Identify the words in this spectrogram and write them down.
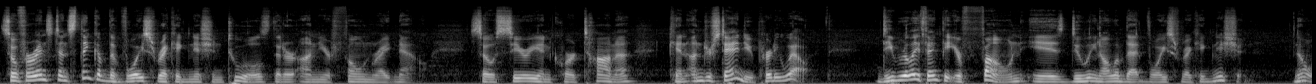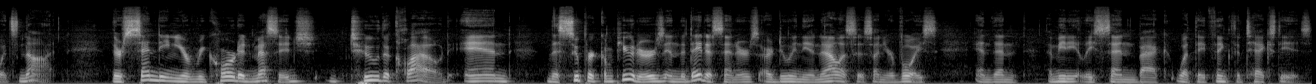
So, for instance, think of the voice recognition tools that are on your phone right now. So, Siri and Cortana can understand you pretty well. Do you really think that your phone is doing all of that voice recognition? No, it's not. They're sending your recorded message to the cloud, and the supercomputers in the data centers are doing the analysis on your voice and then immediately send back what they think the text is.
